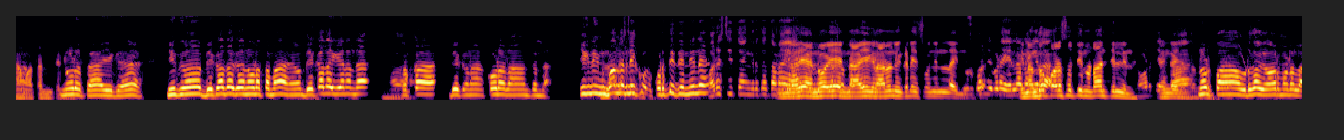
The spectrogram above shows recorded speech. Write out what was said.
ನಾ ಮಾತಾಡ್ತೀನಿ ನೋಡಪ್ಪ ಈಗ ಈಗ ಬೇಕಾದಾಗ ನೋಡತ್ತಮ್ಮ ಇವ ಬೇಕಾದಾಗ ಏನಂದ? ರೊಕ್ಕ ಬೇಕಣ ಕೊಡೋಣ ಅಂತಂದ. ಈಗ ನಿನ್ ಬಂದ್ರೆ ನೀ ಕೊ- ಕೊಡ್ತಿದ್ದೆ ನೀನು. ಪರಿಸ್ಥಿತಿ ಹೆಂಗಿರ್ತೈತಣ್ಣ ಏ, ನೋ ಏ ನಾ ಈಗ ನಾನು ನಿನ್ ಕಡೆ ಇಸ್ಕೊಂಡಿಲ್ಲ ಐನೂರು ರೂಪಾಯಿ. ಈಗ ನಂದು ಪರಿಸ್ಥಿತಿ ನೋಡ ಅಂತಿಲ್ಲ ನೀನು. ಹೆಂಗಾಯ್ತು ನೋಡ್ಪ ಹುಡುಗ ವ್ಯವಹಾರ ಮಾಡಲ್ಲ.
